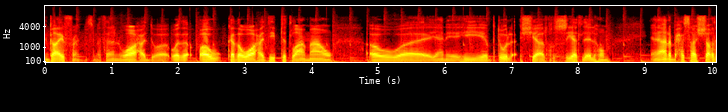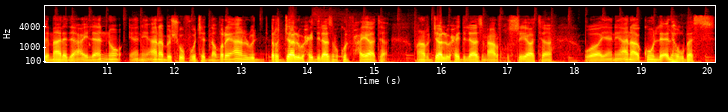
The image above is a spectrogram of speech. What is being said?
جاي فريندز مثلا واحد و- وذا- أو كذا واحد هي بتطلع معه أو آه، يعني هي بتقول أشياء الخصوصيات لإلهم. يعني أنا بحس هالشغلة ما لها داعي لأنه يعني أنا بشوف وجهة نظري أنا الرجال الوحيد اللي لازم أكون في حياتها أنا الرجال الوحيد اللي لازم أعرف خصوصياتها ويعني أنا أكون لإلها وبس.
